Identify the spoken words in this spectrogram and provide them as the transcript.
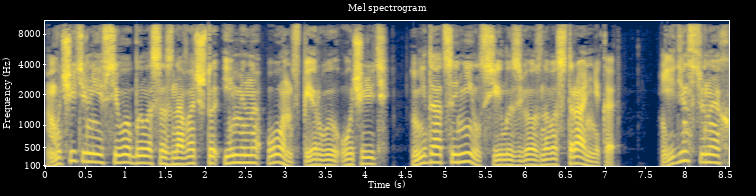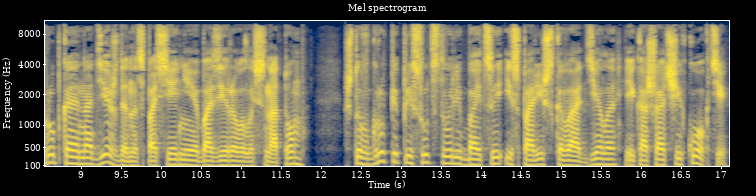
Мучительнее всего было сознавать, что именно он в первую очередь недооценил силы звездного странника. Единственная хрупкая надежда на спасение базировалась на том, что в группе присутствовали бойцы из парижского отдела и кошачьи когти.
